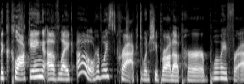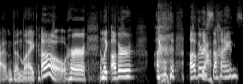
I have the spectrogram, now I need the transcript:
the clocking of like, oh, her voice cracked when she brought up her boyfriend, and like, oh, her, and like other. other yeah. signs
